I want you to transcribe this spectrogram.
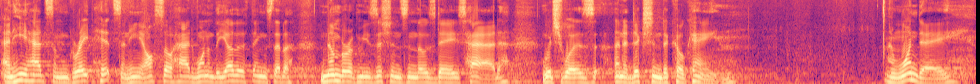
And he had some great hits, and he also had one of the other things that a number of musicians in those days had, which was an addiction to cocaine. And one day,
